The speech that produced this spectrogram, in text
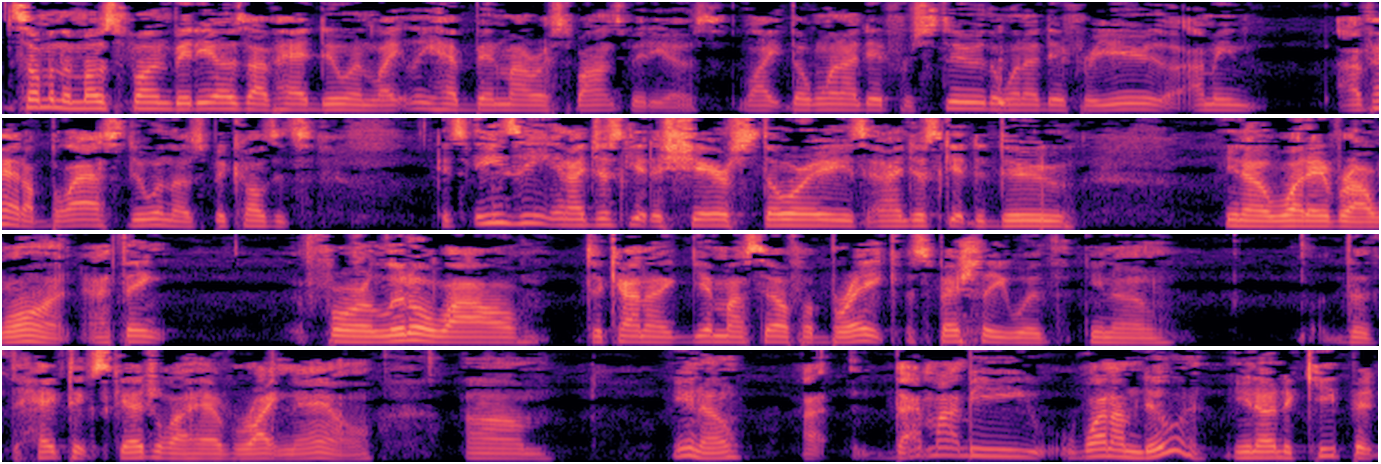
some of the most fun videos I've had doing lately have been my response videos. Like the one I did for Stu, the one I did for you. I mean, I've had a blast doing those because it's, it's easy and I just get to share stories and I just get to do, you know, whatever I want. I think for a little while to kind of give myself a break, especially with, you know, the hectic schedule I have right now, um, you know, I, that might be what I'm doing, you know, to keep it,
